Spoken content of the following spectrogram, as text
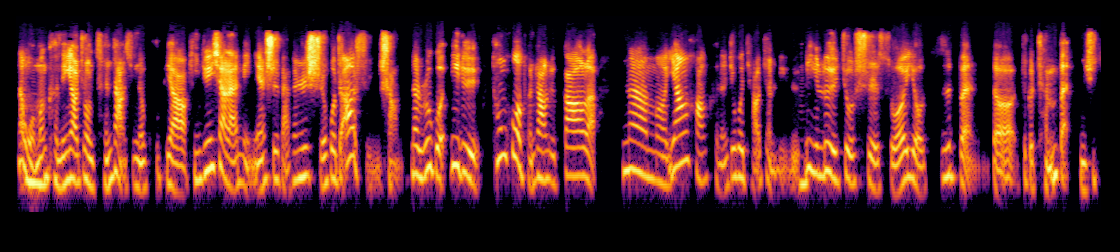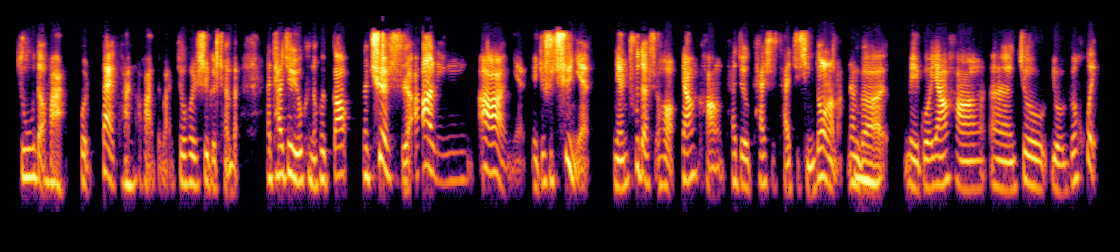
那我们肯定要这种成长性的股票，平均下来每年是百分之十或者二十以上。那如果利率通货膨胀率高了，那么央行可能就会调整利率。利率就是所有资本的这个成本，你去租的话或贷款的话，对吧？就会是一个成本，那它就有可能会高。那确实，二零二二年，也就是去年。年初的时候，央行它就开始采取行动了嘛。那个美国央行，嗯，就有一个会。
